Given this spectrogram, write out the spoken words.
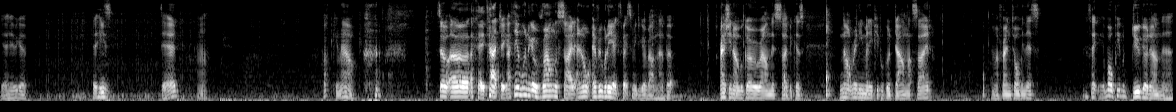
Yeah, here we go. Yeah, he's dead? Ah. Fucking hell. so, uh, okay, tactic. I think we're gonna go around the side. I know everybody expects me to go around there, but as you know, we'll go around this side because not really many people go down that side. My friend taught me this. It's like, well, people do go down there.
